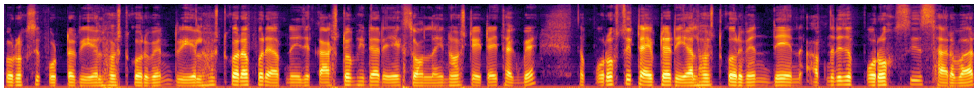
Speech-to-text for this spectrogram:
প্রক্সি পোর্টটা রিয়েল হোস্ট করবেন। রিয়েল হোস্ট করার পরে আপনি এই যে custom header X online host এটাই থাকবে। তো প্রক্সি টাইপটা রিয়েল হোস্ট করবেন দেন আপনার যে প্রক্সি সার্ভার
